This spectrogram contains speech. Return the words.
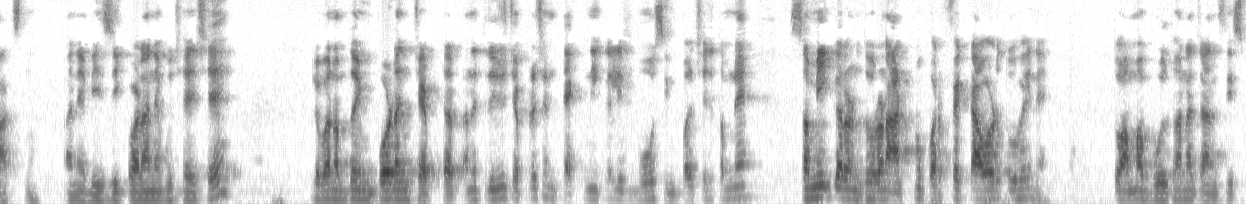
માર્ક્સનું અને બેઝિક વાળાને પૂછાય છે, એટલે one of the important chapter અને ત્રીજું ચેપ્ટર છે ને ટેકનિકલી બહુ સિમ્પલ છે. જો તમને સમીકરણ ધોરણ આઠનું પરફેક્ટ આવડતું હોય ને, તો આમાં ભૂલ થવાના ચાન્સીસ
